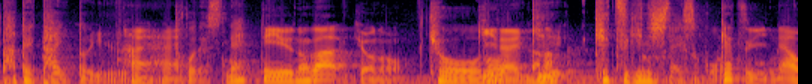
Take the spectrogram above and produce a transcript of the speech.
立てたいというはいはい。とこですね。っていうのが今日の今日議題かな。決議にしたいそこ。決議ねあ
